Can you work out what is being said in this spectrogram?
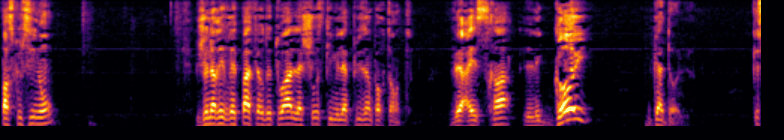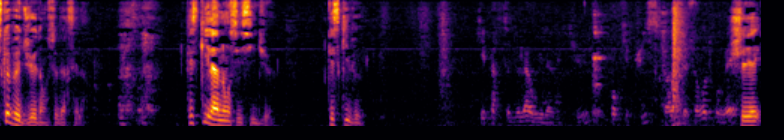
Parce que sinon, je n'arriverai pas à faire de toi la chose qui m'est la plus importante. Ve'esra les goy gadol. Qu'est-ce que veut Dieu dans ce verset-là? Qu'est-ce qu'il annonce ici, Dieu? Qu'est-ce qu'il veut? Qu'il parte de là où il a vécu pour qu'il puisse se retrouver. Chez,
